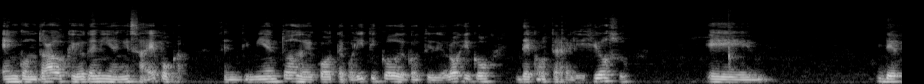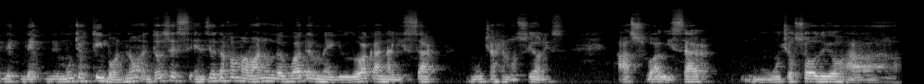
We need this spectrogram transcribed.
encontrados que yo tenía en esa época. Sentimientos de corte político, de corte ideológico, de corte religioso, eh, de, muchos tipos, ¿no? Entonces, en cierta forma, Man on the Water me ayudó a canalizar muchas emociones, a suavizar muchos odios, a,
